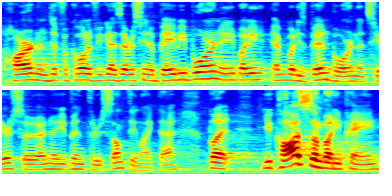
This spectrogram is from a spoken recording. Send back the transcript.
hard and difficult. If you guys ever seen a baby born, anybody, everybody's been born that's here, so I know you've been through something like that. But you cause somebody pain,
